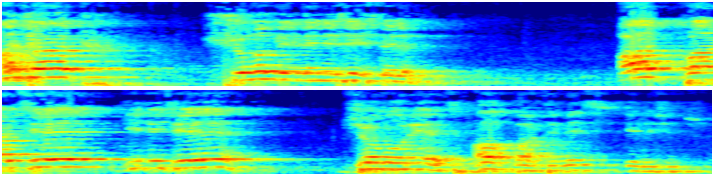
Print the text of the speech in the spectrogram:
Ancak şunu bilmenizi isterim. AK Parti gidici, Cumhuriyet Halk Partimiz gelicidir.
